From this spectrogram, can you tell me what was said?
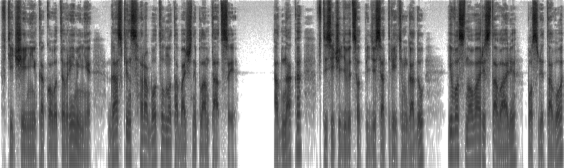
В течение какого-то времени Гаскинс работал на табачной плантации. Однако в 1953 году его снова арестовали после того,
